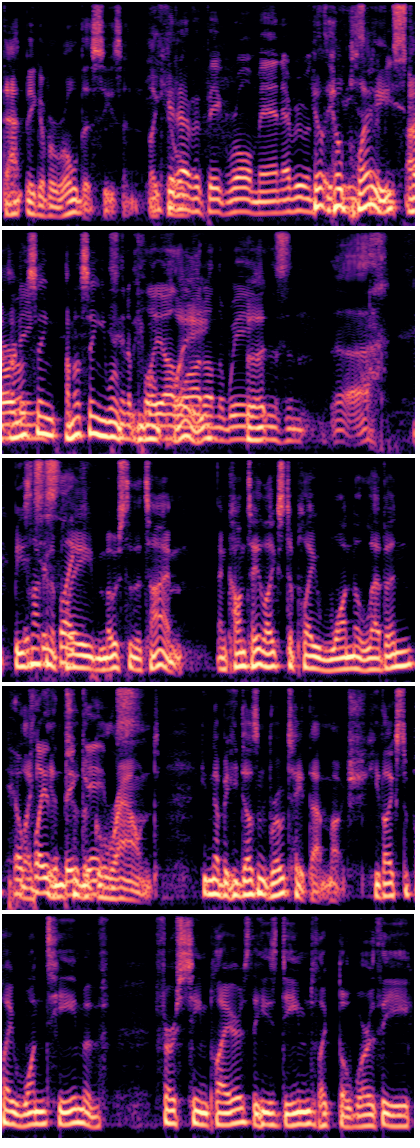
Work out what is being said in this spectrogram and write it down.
that big of a role this season. Like he could have a big role, man. Everyone's he'll, he'll play. starting. I'm not saying I'm not saying he he's won't. going to he play won't a play lot on the but- and uh, But he's not going to just like- play most of the time. And Conte likes to play 111 He'll like play into the ground. He, no, but he doesn't rotate that much. He likes to play one team of first team players that he's deemed like the worthy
